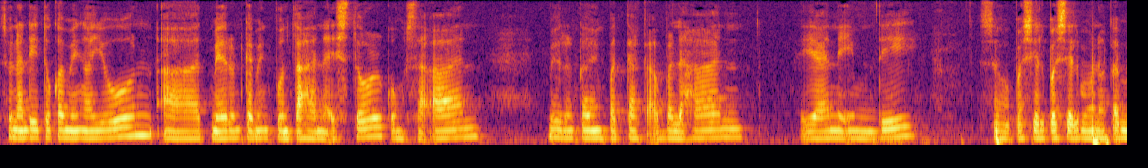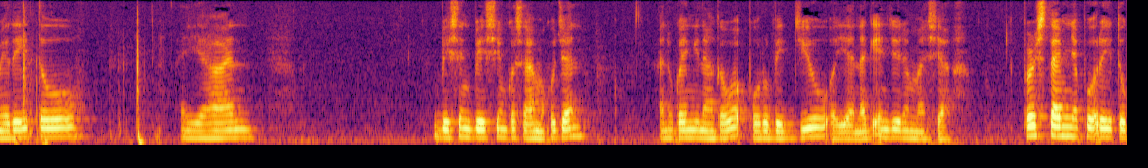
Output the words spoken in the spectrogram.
So nandito kami ngayon at meron kaming puntahan na store kung saan Meron kaming pagkakaabalahan. Ayan, ni MD. So, pasyal-pasyal muna kami rito. Ayan. Busy-busy yung kasama ko dyan. Ano kayong ginagawa? Puro video. Ayan, nag-enjoy naman siya. First time niya po rito.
